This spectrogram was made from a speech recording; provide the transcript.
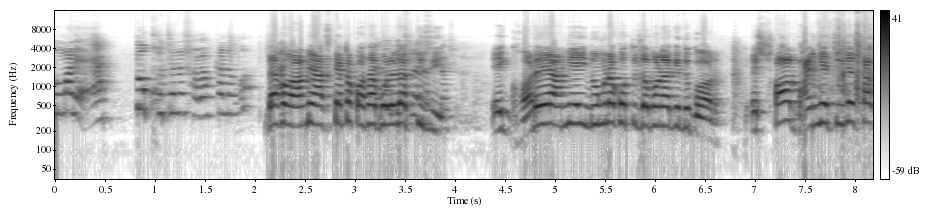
তোমার এত খোঁচানো স্বভাব কেন গো? দেখো আমি আজকে একটা কথা বলে রাখতেছি। এই ঘরে আমি এই নোংরা করতে দেবো না কিন্তু ঘর। এই সব ভাঙিয়ে চুইয়ে সব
